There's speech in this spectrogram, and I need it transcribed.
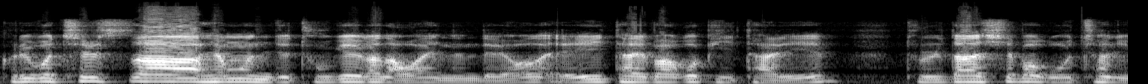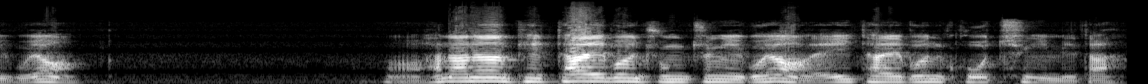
그리고 74형은 이제 두 개가 나와 있는데요. A타입하고 B타입 둘 다 10억 5천이고요. 어, 하나는 B타입은 중층이고요. A타입은 고층입니다.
